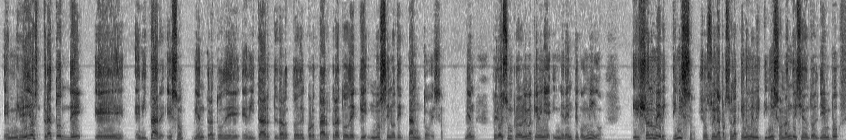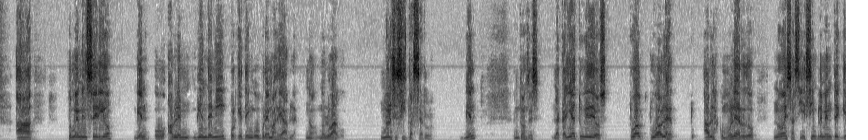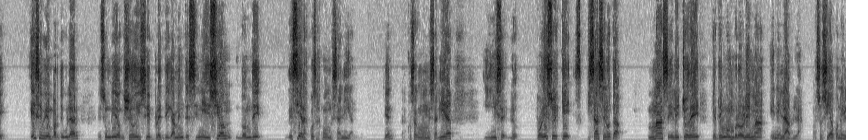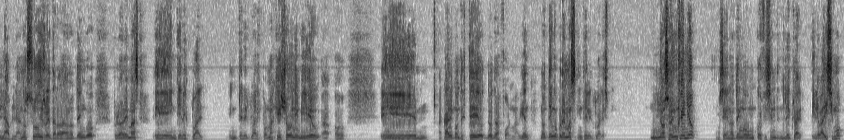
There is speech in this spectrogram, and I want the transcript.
En mis videos trato de eh, evitar eso, bien, trato de editar, trato de cortar, trato de que no se note tanto eso, bien, pero es un problema que viene inherente conmigo. Y yo no me victimizo, yo soy una persona que no me victimizo, no ando diciendo todo el tiempo, ah, tómenme en serio, ¿bien? O hablen bien de mí porque tengo problemas de habla. No, no lo hago. No necesito hacerlo. ¿Bien? Entonces, la calidad de tus videos, tú, hablas, hablas como lerdo, no es así, es simplemente que ese video en particular es un video que yo hice prácticamente sin edición, donde decía las cosas como me salían. ¿Bien? Las cosas como me salían y por eso es que quizás se nota más el hecho de que tengo un problema en el habla, asociado con el habla. No soy retardado, no tengo problemas eh, intelectual, intelectuales. Por más que yo en el video ah, eh, acá le contesté de, otra forma, ¿bien? No tengo problemas intelectuales. No soy un genio, o sea, no tengo un coeficiente intelectual elevadísimo,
